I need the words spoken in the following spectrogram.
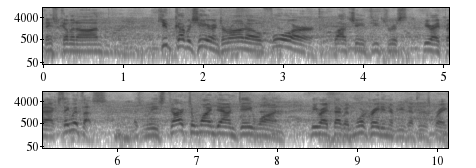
Thanks for coming on. CUBE coverage here in Toronto for Blockchain Futurists. Be right back. Stay with us as we start to wind down day one. Be right back with more great interviews after this break.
